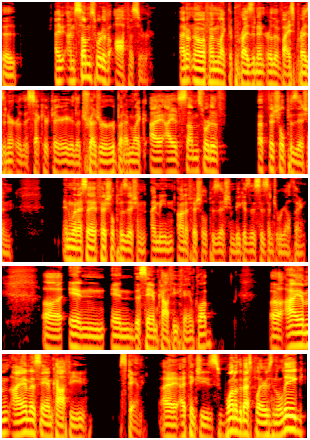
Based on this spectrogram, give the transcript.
the I, I'm some sort of officer. I don't know if I'm like the president or the vice president or the secretary or the treasurer, but I'm like I, I have some sort of official position. And when I say official position, I mean unofficial position because this isn't a real thing. Uh, in in the Sam Coffey fan club, uh, I am I am a Sam Coffey stan. I, I, think she's one of the best players in the league.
